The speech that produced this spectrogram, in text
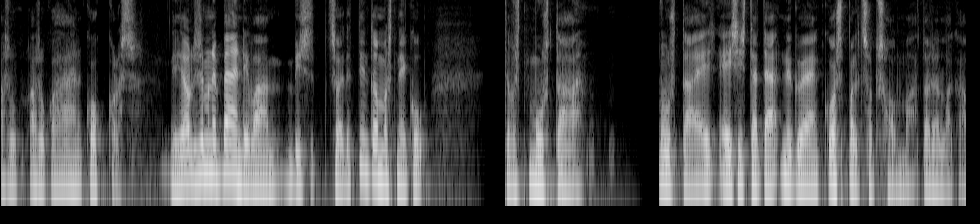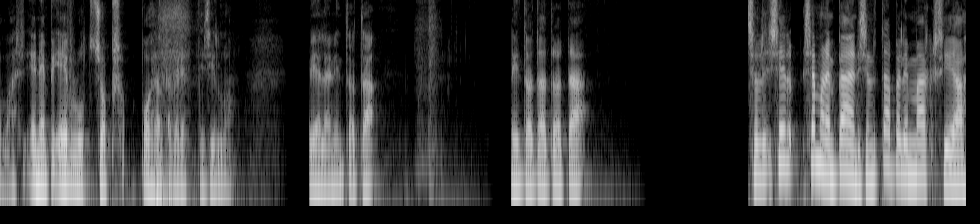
asu, asuko hän Kokkolassa. Niin se oli semmoinen bändi vaan, missä soitettiin tuommoista niinku, mustaa mustaa, ei, ei siis tätä nykyään gospel chops hommaa todellakaan, vaan siis enempi Evolut chops pohjalta vedettiin silloin vielä, niin tota, niin tota, tota, se oli se, semmoinen bändi, siinä oli Tapelin Max ja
